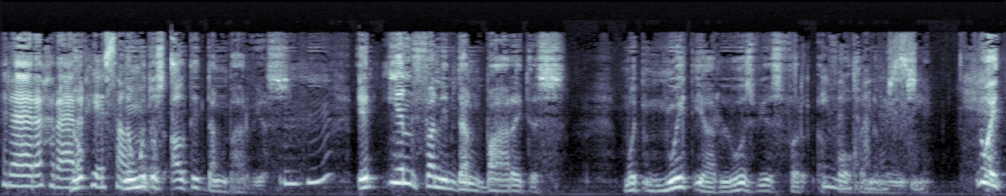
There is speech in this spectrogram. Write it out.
Regtig, regtig jy sal. nou moet ons altyd dankbaar wees. Mm -hmm. En een van die dankbaarheid is moet nooit jaloers wees vir 'n volgende mens nie. Nooit.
